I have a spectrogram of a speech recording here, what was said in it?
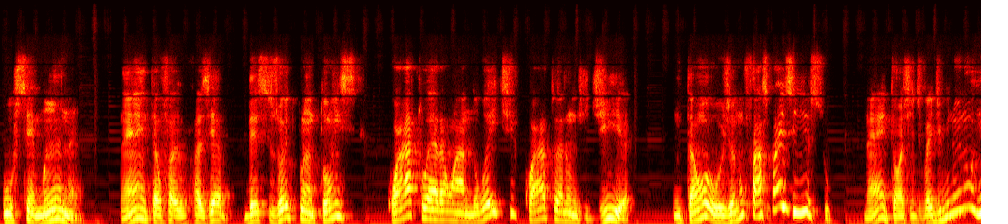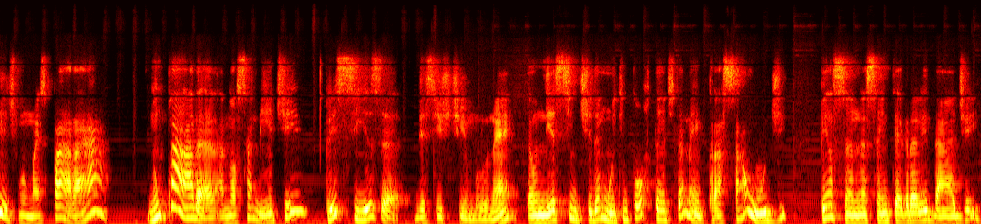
por semana, né? Então, fazia desses oito plantões, quatro eram à noite, quatro eram de dia. Então, hoje eu não faço mais isso, né? Então, a gente vai diminuindo o ritmo, mas parar não para. A nossa mente precisa desse estímulo, né? Então, nesse sentido, é muito importante também para a saúde, pensando nessa integralidade.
